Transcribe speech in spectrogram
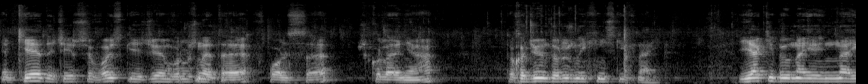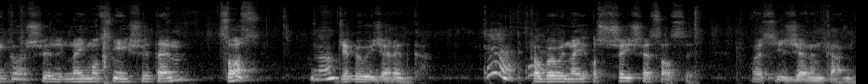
jak kiedyś jeszcze w wojsku jeździłem w różne te w Polsce szkolenia, to chodziłem do różnych chińskich knajp. I jaki był naj, najgorszy, najmocniejszy ten sos? No, Gdzie były ziarenka. tak, To tak. były najostrzejsze sosy. Właśnie z ziarenkami.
